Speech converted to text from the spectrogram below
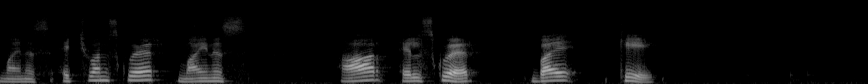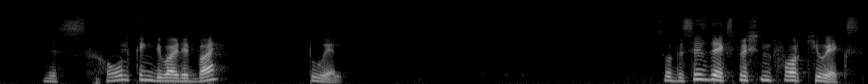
minus h 1 square minus r l square by k this whole thing divided by 2 L. So, this is the expression for q x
